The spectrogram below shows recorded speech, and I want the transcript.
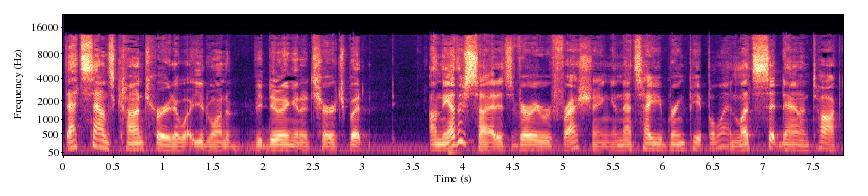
That sounds contrary to what you'd want to be doing in a church, but on the other side, it's very refreshing, and that's how you bring people in. Let's sit down and talk.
